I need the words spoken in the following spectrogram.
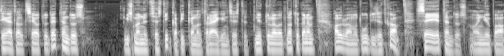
tihedalt seotud etendus mis ma nüüd sellest ikka pikemalt räägin, sest et nüüd tulevad natukene halvemad uudised ka. see etendus on juba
